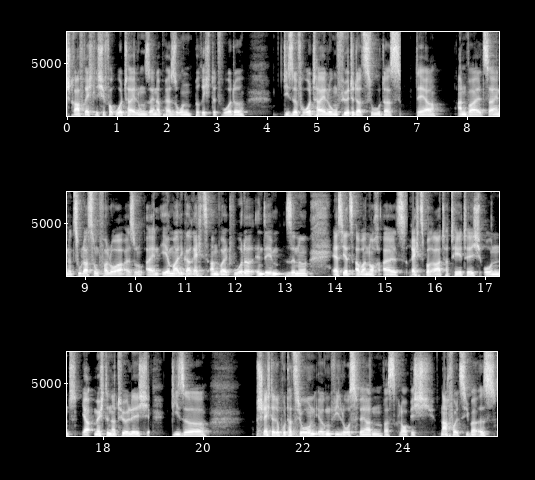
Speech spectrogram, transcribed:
strafrechtliche Verurteilung seiner Person berichtet wurde. Diese Verurteilung führte dazu, dass der Anwalt seine Zulassung verlor, also ein ehemaliger Rechtsanwalt wurde in dem Sinne. Er ist jetzt aber noch als Rechtsberater tätig und ja, möchte natürlich diese schlechte Reputation irgendwie loswerden, was glaube ich nachvollziehbar ist.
